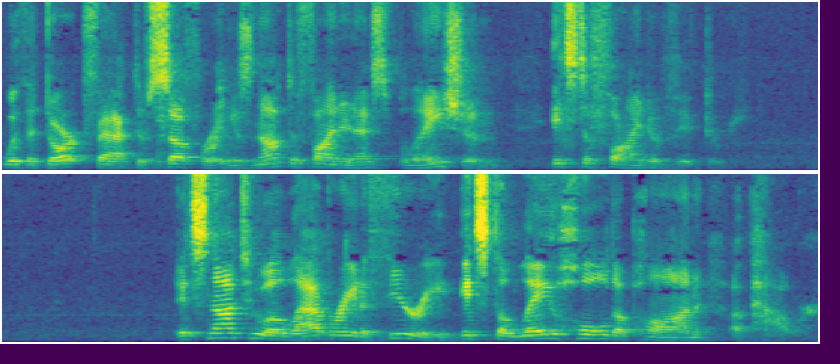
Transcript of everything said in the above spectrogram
with the dark fact of suffering is not to find an explanation, it's to find a victory. It's not to elaborate a theory, it's to lay hold upon a power.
